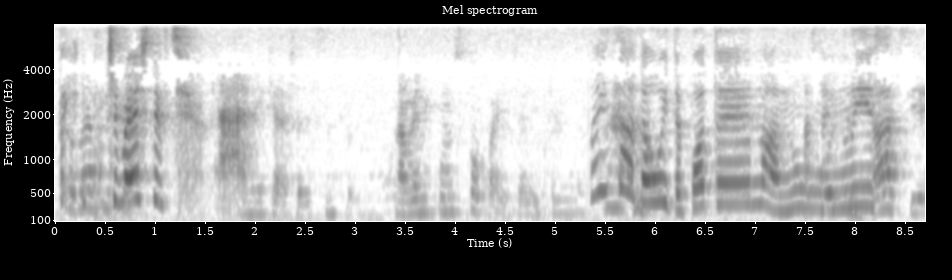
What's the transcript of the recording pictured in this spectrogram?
Păi, Probabil ce că- mai aștepți? A, nu e chiar așa de simplu. N-a venit cu un scop aici, adică... Păi da, dar uite, poate, na, nu, Asta e o nu, e, tentație.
